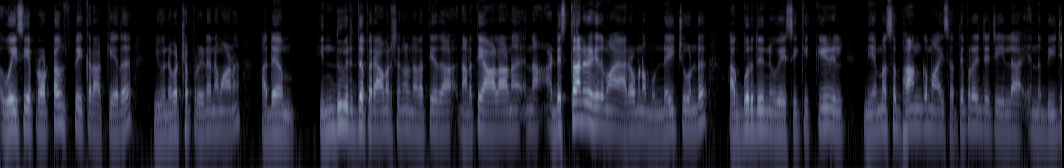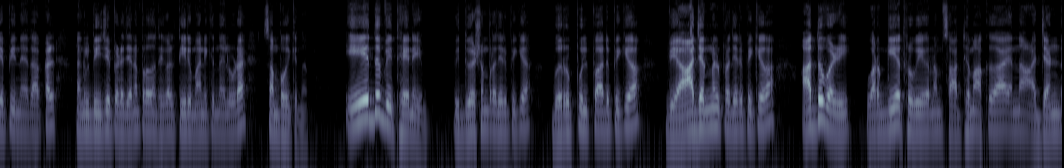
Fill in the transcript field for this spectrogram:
ഉവൈസിയെ പ്രോട്ടം സ്പീക്കറാക്കിയത്. ന്യൂനപക്ഷ പ്രീണനമാണ്. അദ്ദേഹം ഹിന്ദുവിരുദ്ധ പരാമർശങ്ങൾ നടത്തിയത് നടത്തിയ ആളാണ് എന്ന അടിസ്ഥാനരഹിതമായ ആരോപണം ഉന്നയിച്ചുകൊണ്ട് അക്ബറുദ്ദീൻ ഉവൈസിക്ക് കീഴിൽ നിയമസഭാംഗമായി സത്യപ്രതിജ്ഞ ചെയ്യില്ല എന്ന് ബി ജെ പി നേതാക്കൾ അല്ലെങ്കിൽ ബി ജെ പിയുടെ ജനപ്രതിനിധികൾ തീരുമാനിക്കുന്നതിലൂടെ സംഭവിക്കുന്നത് ഏത് വിധേനയും വിദ്വേഷം പ്രചരിപ്പിക്കുക വെറുപ്പ് ഉൽപ്പാദിപ്പിക്കുക വ്യാജങ്ങൾ പ്രചരിപ്പിക്കുക അതുവഴി വർഗീയ ധ്രുവീകരണം സാധ്യമാക്കുക എന്ന അജണ്ട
